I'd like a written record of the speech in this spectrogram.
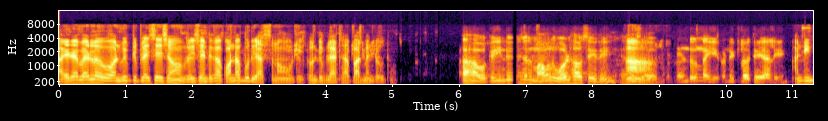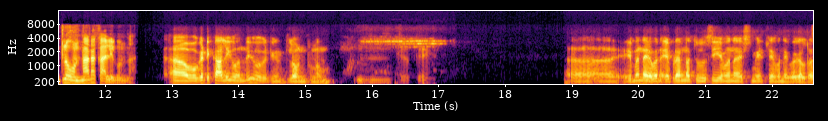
హైదరాబాద్లో వన్ ఫిఫ్టీ ప్లస్ చేసాం. రీసెంట్గా కొండాపూర్ చేస్తున్నాం ఒకటి ట్వంటీ ఫ్లాట్స్ అపార్ట్మెంట్ ఒకటి. ఆహా ఓకే ఇండివిజువల్ మామూలు ఓల్డ్ హౌస్ ఇది. రెండు ఉన్నాయి రెండిట్లో చేయాలి. అంటే ఇంట్లో ఉంటున్నారా ఖాళీగా ఉందా? ఆ, ఒకటి ఖాళీగా ఉంది ఒకటి ఇంట్లో ఉంటున్నాం. ఏమైనా ఎవరు ఎప్పుడైనా చూసి ఏమైనా ఎస్టిమేట్ ఏమైనా ఇవ్వగలరా?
